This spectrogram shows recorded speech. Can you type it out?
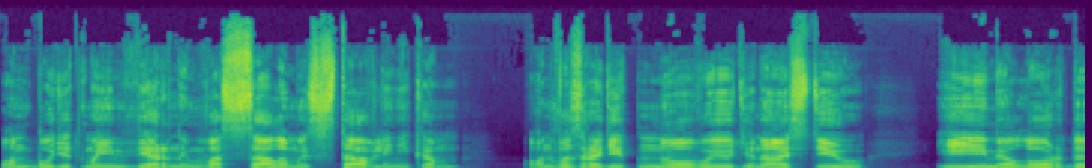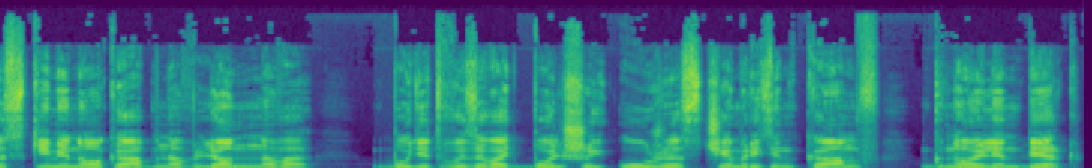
он будет моим верным вассалом и ставленником. Он возродит новую династию, и имя лорда Скиминока Обновленного будет вызывать больший ужас, чем Резинкамф, Гнойленберг,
